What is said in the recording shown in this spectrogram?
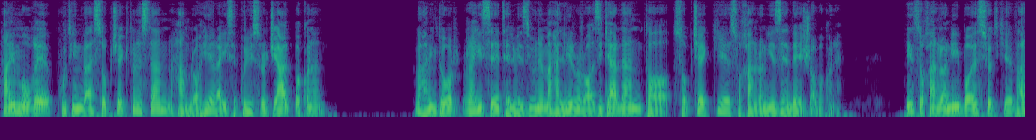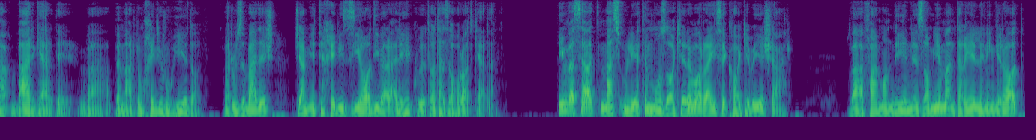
همین موقع پوتین و سوبچک تونستن همراهی رئیس پلیس رو جلب بکنن و همینطور رئیس تلویزیون محلی رو راضی کردن تا سوبچک یه سخنرانی زنده اجرا بکنه این سخنرانی باعث شد که ورق برگرده و به مردم خیلی روحیه داد و روز بعدش جمعیت خیلی زیادی بر علیه کودتا تظاهرات کردند. این وسط مسئولیت مذاکره با رئیس کاگبه شهر و فرمانده نظامی منطقه لنینگراد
